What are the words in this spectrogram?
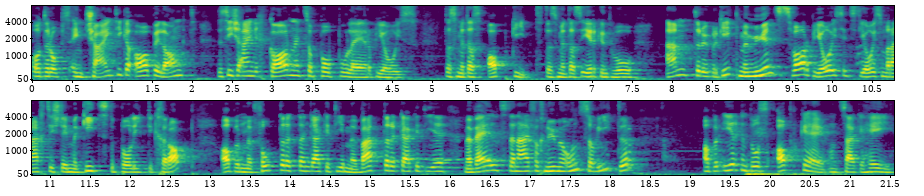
oder ob es Entscheidungen anbelangt, das ist eigentlich gar nicht so populär bei uns, dass man das abgibt, dass man das irgendwo Ämter übergibt. Man müssen es zwar, bei uns jetzt in unserem Rechtssystem, man gibt es den Politikern ab, aber man futtert dann gegen die, man wettert gegen die, man wählt es dann einfach nicht mehr und so weiter. Aber irgendwo abgeben und sagen, hey,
